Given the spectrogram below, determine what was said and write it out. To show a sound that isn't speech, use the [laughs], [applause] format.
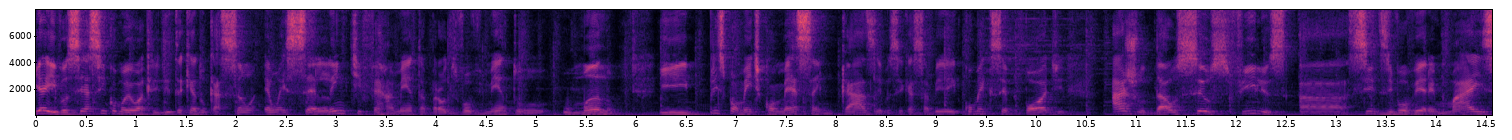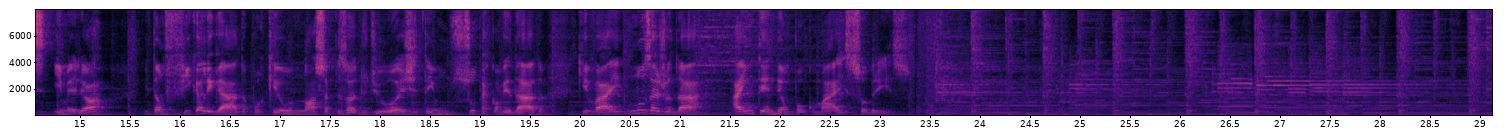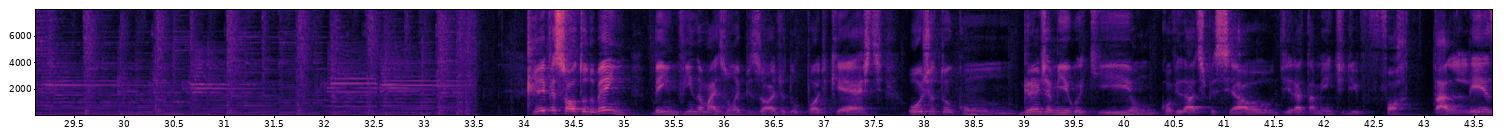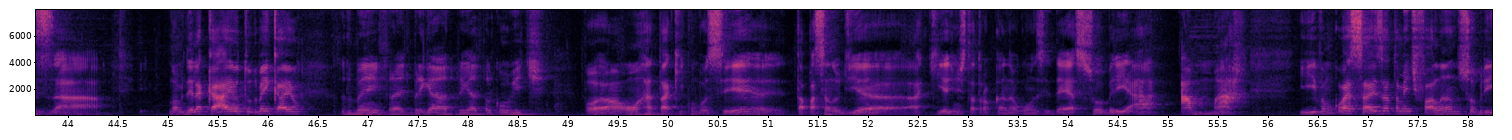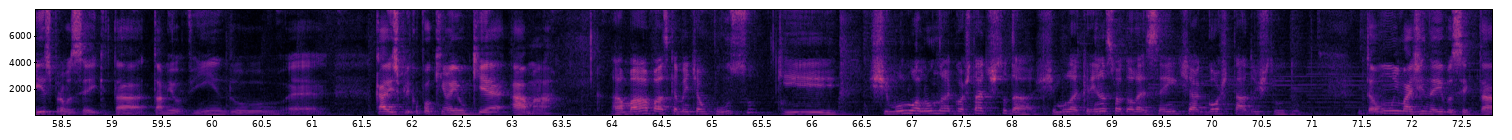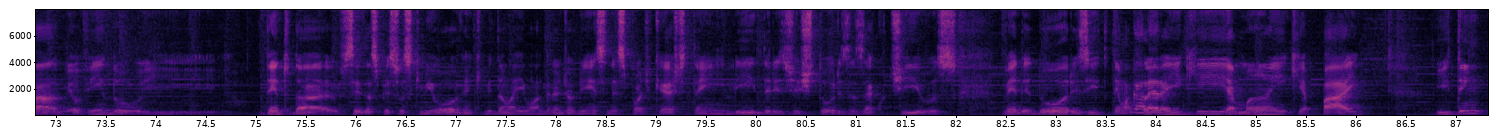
E aí, você, assim como eu, acredita que a educação é uma excelente ferramenta para o desenvolvimento humano e principalmente começa em casa e você quer saber aí como é que você pode ajudar os seus filhos a se desenvolverem mais e melhor? Então fica ligado porque o nosso episódio de hoje tem um super convidado que vai nos ajudar a entender um pouco mais sobre isso. E aí pessoal, tudo bem? Bem-vindo a mais um episódio do podcast. Hoje eu estou com um grande amigo aqui, um convidado especial diretamente de Fortaleza. O nome dele é Caio, tudo bem, Caio? Tudo bem, Fred. Obrigado, obrigado pelo convite. Pô, é uma honra estar aqui com você. Tá passando o dia aqui, a gente está trocando algumas ideias sobre a Amar. E vamos começar exatamente falando sobre isso para você que está tá me ouvindo. É... Caio, explica um pouquinho aí o que é Amar. Amar basicamente é um curso que estimula o aluno a gostar de estudar, estimula a criança ou adolescente a gostar do estudo. Então imagina aí você que está me ouvindo e dentro da, sei, das pessoas que me ouvem, que me dão aí uma grande audiência nesse podcast, tem líderes, gestores, executivos, vendedores e tem uma galera aí que é mãe, que é pai e tem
